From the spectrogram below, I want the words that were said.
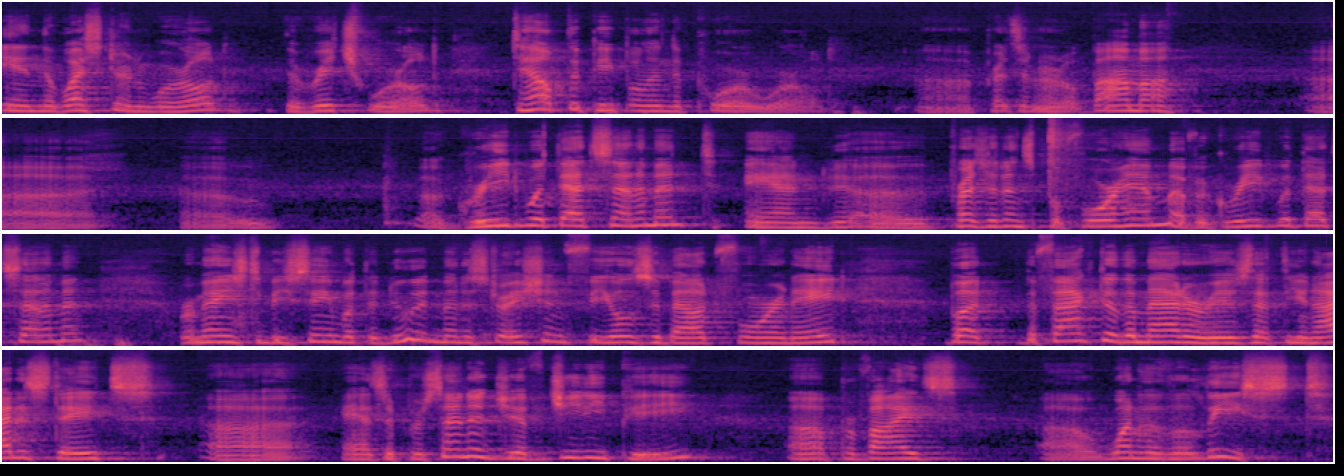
in the Western world, the rich world, to help the people in the poor world. Uh, President Obama uh, uh, agreed with that sentiment, and presidents before him have agreed with that sentiment. Remains to be seen what the new administration feels about foreign aid. But the fact of the matter is that the United States, uh, as a percentage of GDP, uh, provides uh, one of the least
